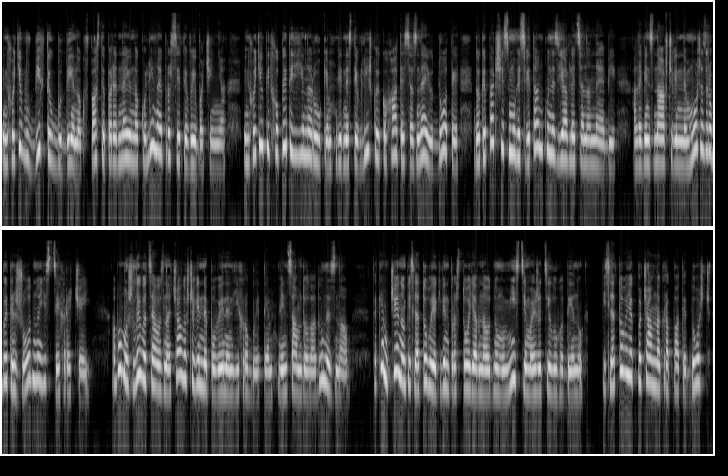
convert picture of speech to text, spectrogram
Він хотів вбігти в будинок, впасти перед нею на коліна і просити вибачення. Він хотів підхопити її на руки, віднести в ліжко і кохатися з нею доти, доки перші смуги світанку не з'являться на небі, але він знав, що він не може зробити жодної з цих речей. Або, можливо, це означало, що він не повинен їх робити. Він сам до ладу не знав. Таким чином, після того, як він простояв на одному місці майже цілу годину, Після того, як почав накрапати дощ,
